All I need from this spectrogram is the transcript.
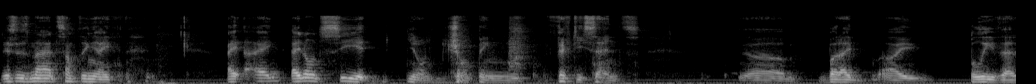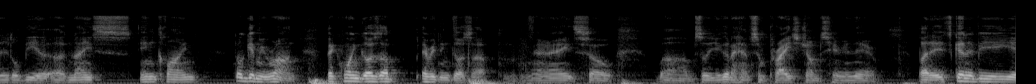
this is not something I, I, I, I don't see it, you know, jumping fifty cents. Um, but I, I believe that it'll be a, a nice incline. Don't get me wrong. Bitcoin goes up, everything goes up. All right, so um, so you're going to have some price jumps here and there but it's going to be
